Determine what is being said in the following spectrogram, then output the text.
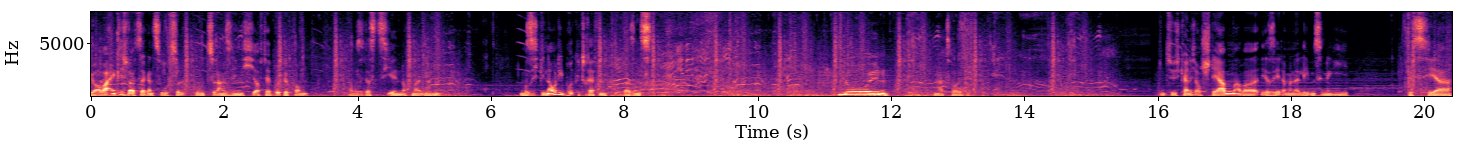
Ja, aber eigentlich läuft es ja ganz gut, so, gut, solange sie nicht hier auf der Brücke kommen. Da muss ich das Zielen nochmal üben. Da muss ich genau die Brücke treffen, weil sonst... Nein! Na toll. Natürlich kann ich auch sterben, aber ihr seht an meiner Lebensenergie, bisher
